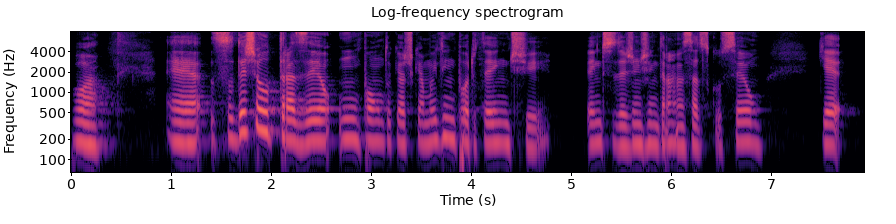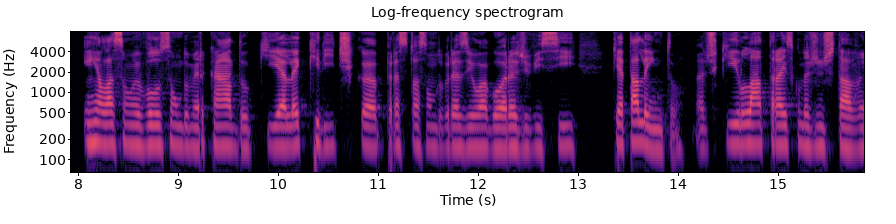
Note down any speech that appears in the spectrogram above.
Boa. É, só deixa eu trazer um ponto que eu acho que é muito importante antes da gente entrar nessa discussão, que é em relação à evolução do mercado, que ela é crítica para a situação do Brasil agora de VC, que é talento. Acho que lá atrás, quando a gente estava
